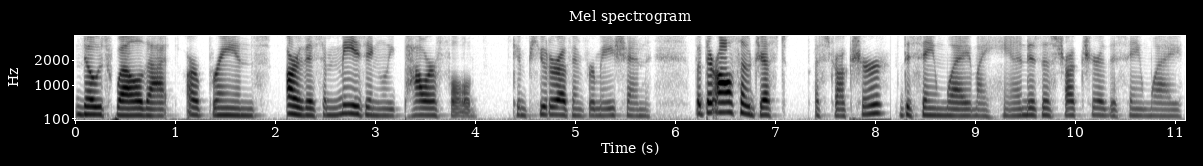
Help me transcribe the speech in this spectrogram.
knows well that our brains are this amazingly powerful computer of information, but they're also just a structure the same way my hand is a structure, the same way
